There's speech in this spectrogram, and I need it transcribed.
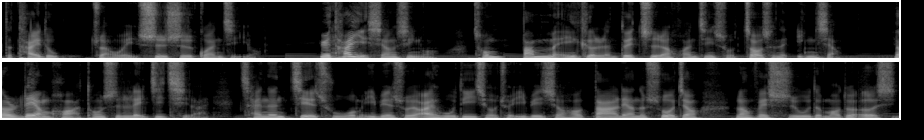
的态度转为事事关己哦，因为他也相信哦，从把每一个人对自然环境所造成的影响要量化，同时累积起来。才能戒除我们一边说要爱护地球，却一边消耗大量的塑胶、浪费食物的矛盾恶习。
